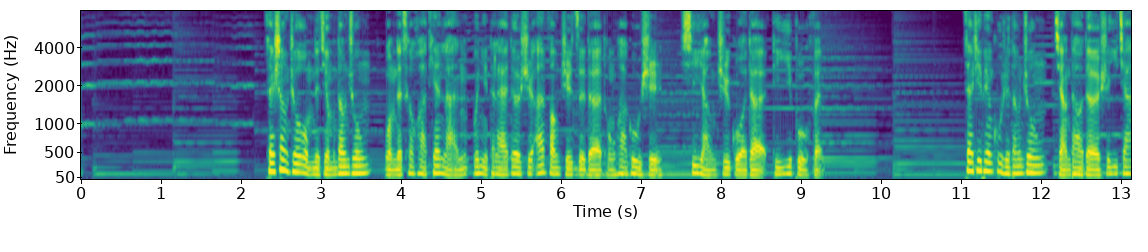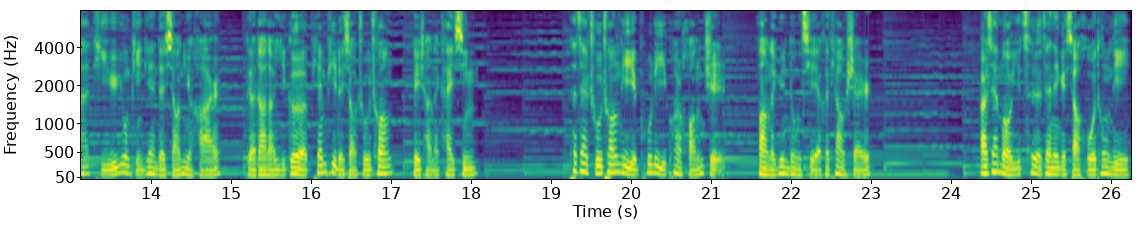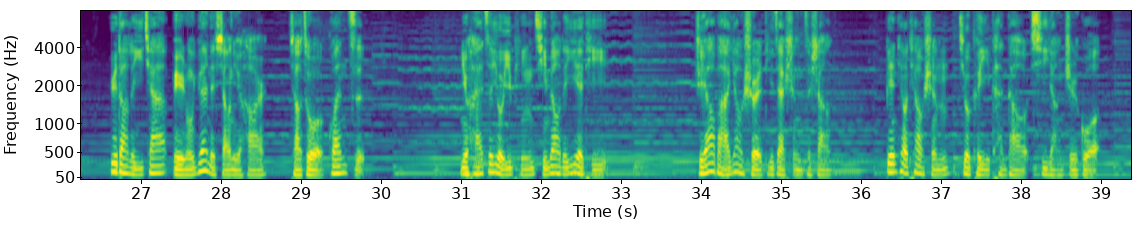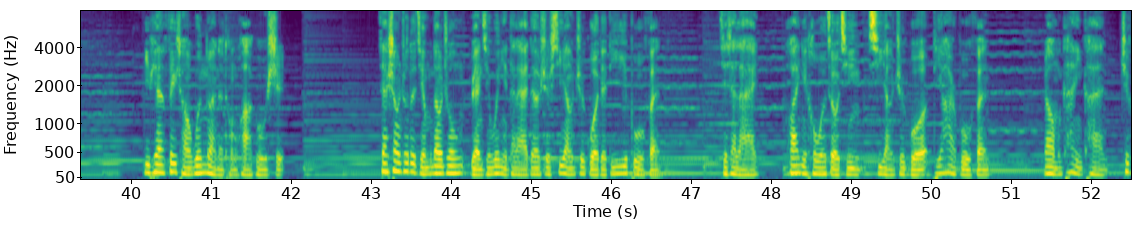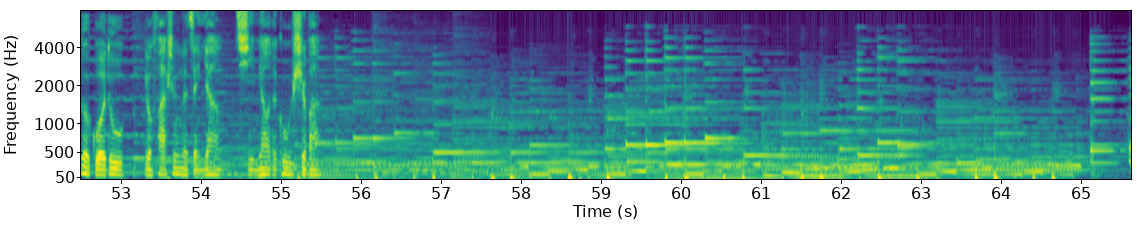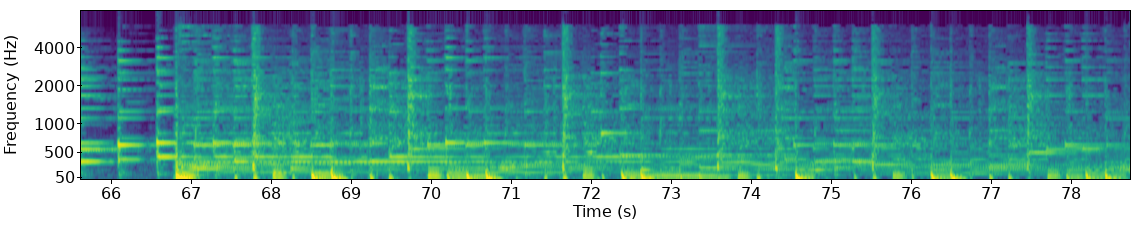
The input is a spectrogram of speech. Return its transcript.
在上周我们的节目当中，我们的策划天蓝为你带来的是安房直子的童话故事《夕阳之国》的第一部分。在这篇故事当中，讲到的是一家体育用品店的小女孩得到了一个偏僻的小橱窗，非常的开心。她在橱窗里铺了一块黄纸，放了运动鞋和跳绳儿。而在某一次，在那个小胡同里遇到了一家美容院的小女孩，叫做关子。女孩子有一瓶奇妙的液体，只要把药水滴在绳子上，边跳跳绳就可以看到夕阳之国。一篇非常温暖的童话故事。在上周的节目当中，远近为你带来的是夕阳之国的第一部分。接下来，欢迎你和我走进夕阳之国第二部分，让我们看一看这个国度又发生了怎样奇妙的故事吧。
